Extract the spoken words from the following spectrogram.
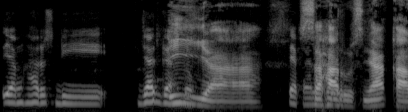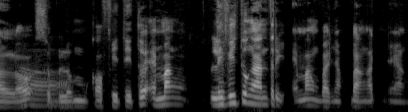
yang harus dijaga iya ngantri. seharusnya kalau Oh. sebelum covid itu emang lift itu ngantri emang banyak banget yang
